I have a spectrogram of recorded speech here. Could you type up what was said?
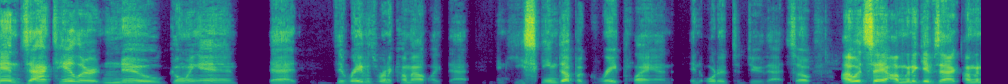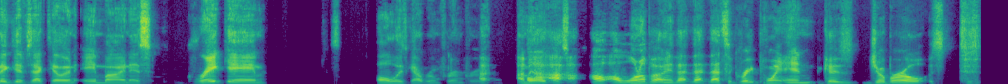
and Zac Taylor knew going in that the Ravens were going to come out like that, and he schemed up a great plan in order to do that. So I would say I'm going to give Zac I'm going to give Zac Taylor an A minus. Great game. Always got room for improvement. I mean, I, Always. I, I'll, I'll one up. I mean, that, that that's a great point. and because Joe Burrow st-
